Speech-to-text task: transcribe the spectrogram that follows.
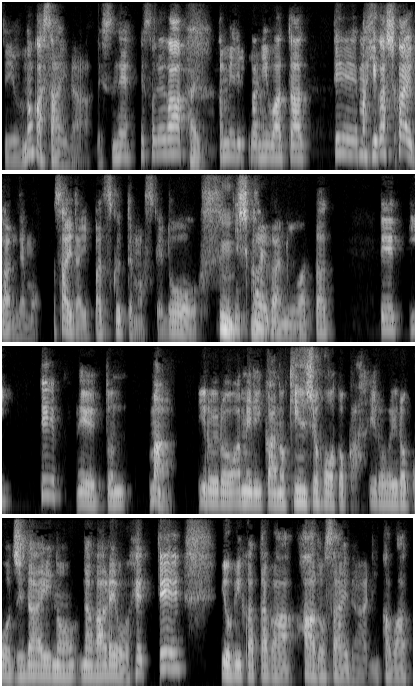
ていうのがサイダーですね。でそれがはい。アメリカに渡って、まあ、東海岸でもサイダーいっぱい作ってますけど、うん西海岸に渡っていって、えっ、と、まあ、いろいろアメリカの禁酒法とか、いろいろこう時代の流れを経て、呼び方がハードサイダーに変わっ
